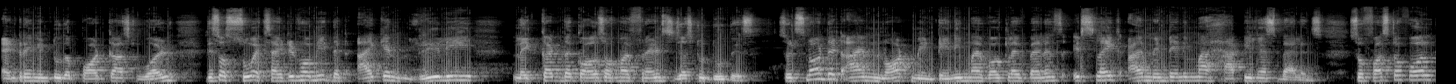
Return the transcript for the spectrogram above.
entering into the podcast world. This was so excited for me that i can really like cut the calls of my friends just to do this so it's not that I'm not maintaining my work life balance, it's like I'm maintaining my happiness balance. So, first of all,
